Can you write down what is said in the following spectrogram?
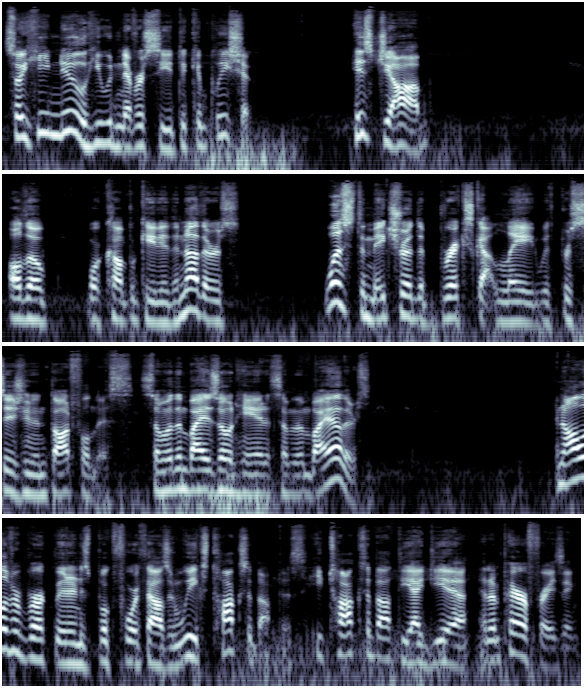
So he knew he would never see it to completion. His job, although more complicated than others, was to make sure the bricks got laid with precision and thoughtfulness, some of them by his own hand and some of them by others. And Oliver Burkeman, in his book 4,000 Weeks talks about this. He talks about the idea, and I'm paraphrasing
